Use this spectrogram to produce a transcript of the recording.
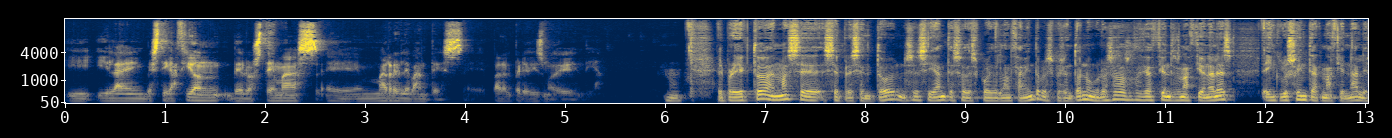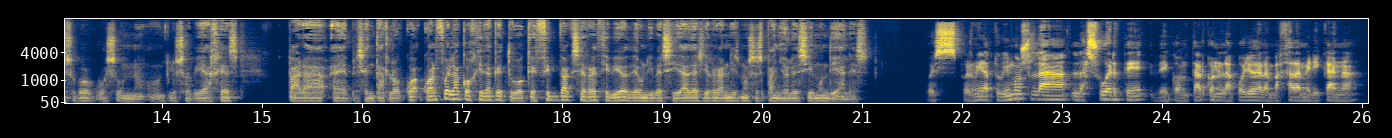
y, la investigación de los temas eh, más relevantes eh, para el periodismo de hoy en día. Mm. El proyecto además se, presentó, no sé si antes o después del lanzamiento, pero se presentó en numerosas asociaciones nacionales e incluso internacionales, hubo pues, incluso viajes para eh, presentarlo. ¿Cuál fue la acogida que tuvo? ¿Qué feedback se recibió de universidades y organismos españoles y mundiales? Pues, pues mira, tuvimos la, suerte de contar con el apoyo de la Embajada Americana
